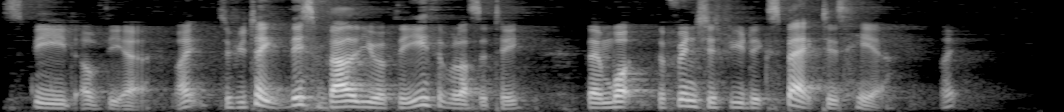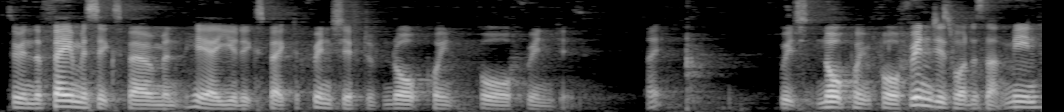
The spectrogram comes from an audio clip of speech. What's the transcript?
speed of the Earth, right? So if you take this value of the ether velocity, then what the fringe shift you'd expect is here, right? So in the famous experiment here, you'd expect a fringe shift of 0.4 fringes, right? Which 0.4 fringes, what does that mean?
